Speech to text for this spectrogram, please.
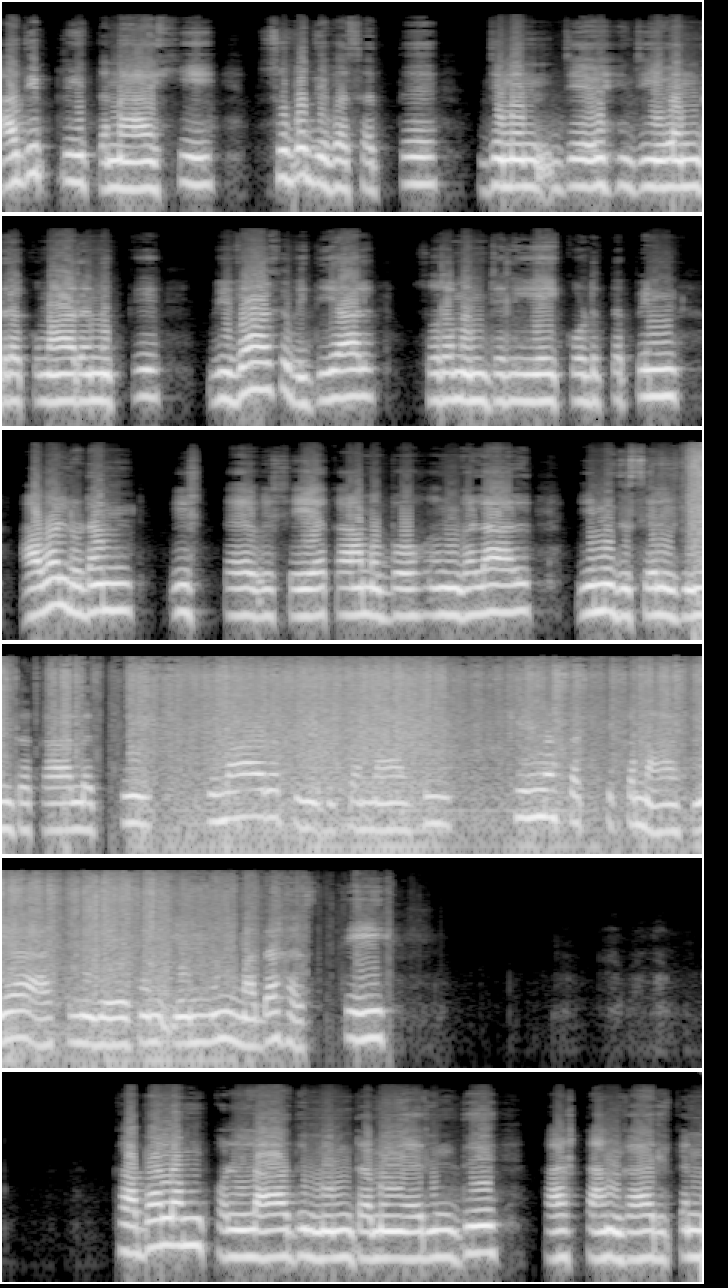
அதிப்பிரீத்தனாகி சுப திவசத்து ஜினன் ஜெ ஜீவந்திர குமாரனுக்கு விவாக விதியால் சுரமஞ்சலியை கொடுத்த பின் அவளுடன் இஷ்ட விஷய காமபோகங்களால் இனிது செல்கின்ற காலத்து குமார பீடிதமாகி கீனசக்திகமாகிய அக்னிவேகம் என்னும் மதஹஸ்தி. கபலம் கொள்ளாது நின்றமை அறிந்து காஷ்டாங்காரிகன்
